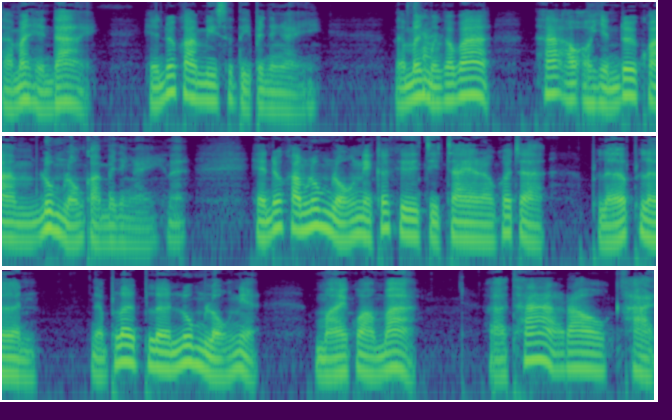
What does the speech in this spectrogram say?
สามารถเห็นได้ เห็นด้วยความมีสติเป็นยังไงแต่มันเหมือนกับว่าถ้าเอาเอาเห็นด้วยความลุ่มหลงก่อนเป็นยังไงนะเห็นด้วยความลุ่มหลงเนี่ยก็คือจิตใจเราก็จะเผลอเพลินเนี่ยเพลิดเพลินลุ่มหลงเนี่ยหมายความว่าเอ่อถ้าเราขาด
